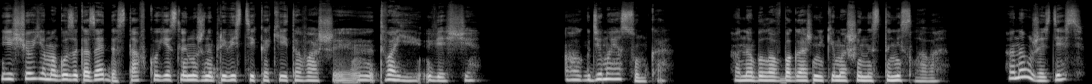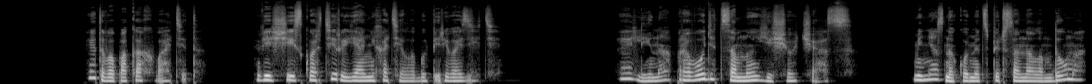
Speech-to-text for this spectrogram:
Еще я могу заказать доставку, если нужно привезти какие-то ваши... Э, твои вещи. «А где моя сумка?» Она была в багажнике машины Станислава. Она уже здесь. Этого пока хватит. Вещи из квартиры я не хотела бы перевозить. Элина проводит со мной еще час. Меня знакомят с персоналом дома,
